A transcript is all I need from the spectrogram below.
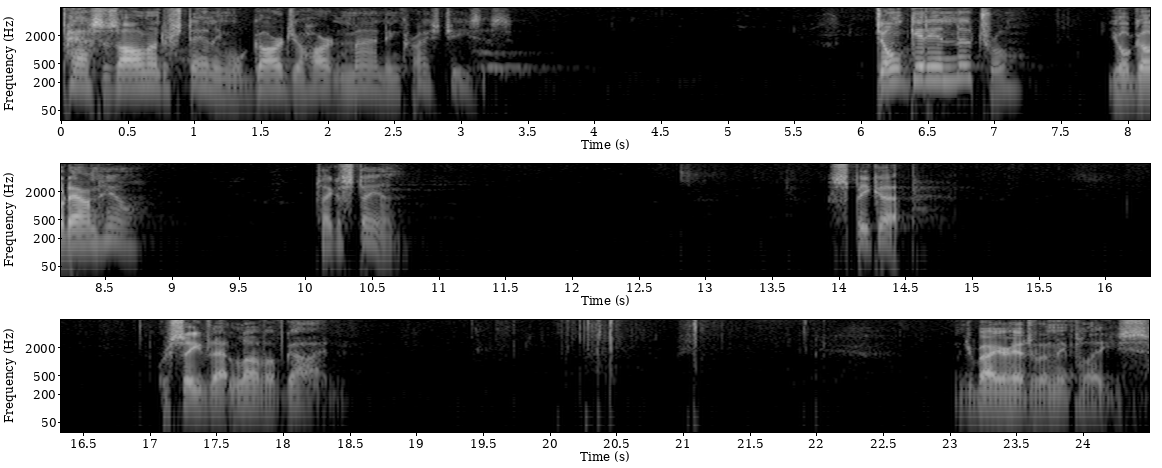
passes all understanding will guard your heart and mind in Christ Jesus. Don't get in neutral, you'll go downhill. Take a stand. Speak up. Receive that love of God. Would you bow your heads with me, please?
